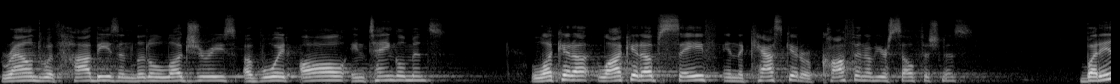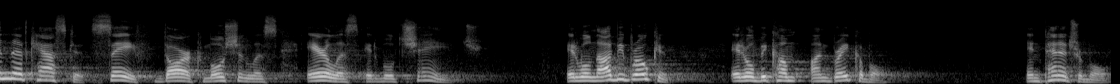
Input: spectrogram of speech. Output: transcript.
round with hobbies and little luxuries. Avoid all entanglements. Lock it, up, lock it up safe in the casket or coffin of your selfishness. But in that casket, safe, dark, motionless, airless, it will change. It will not be broken, it will become unbreakable impenetrable,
